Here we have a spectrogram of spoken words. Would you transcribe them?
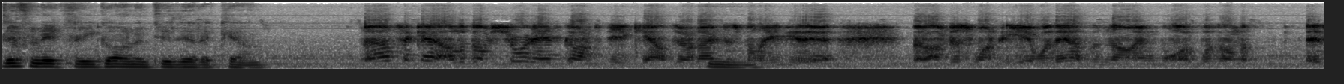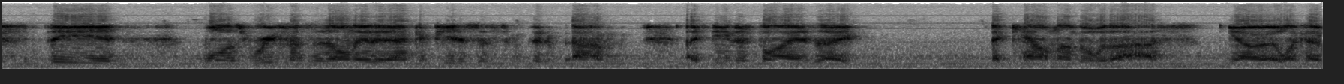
Definitely gone into that account. No, it's okay. Look, I'm sure it has gone to the account, so I don't just disbelieve you there. But I'm just wondering, yeah, without the knowing what was on the, if there was references on there that our computer system could um, identify as a account number with us, you know, like a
